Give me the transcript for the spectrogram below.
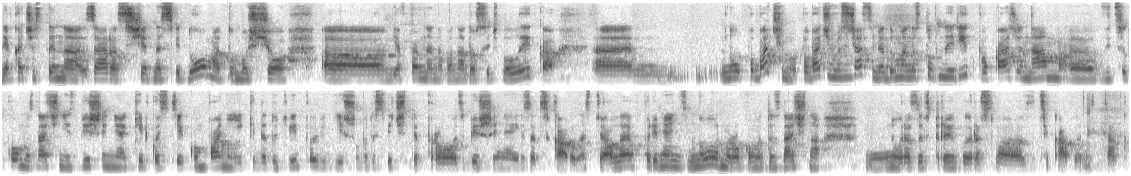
яка частина зараз ще не свідома, тому що е, я впевнена, вона досить велика. Е, ну, побачимо, побачимо з часом. Я думаю, наступний рік покаже нам е, в відсотковому значенні збільшення кількості компаній, які дадуть відповіді, що буде свідчити про збільшення їх зацікавленості. Але в порівнянні з минулим роком однозначно ну рази в три виросла зацікавленість. Так.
